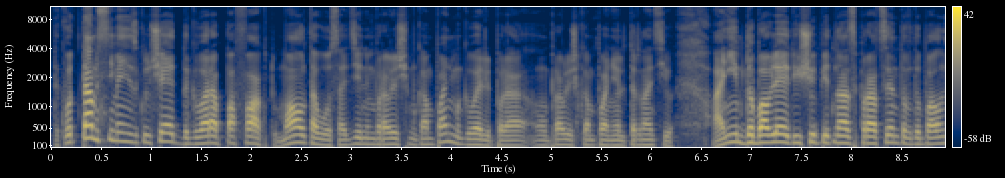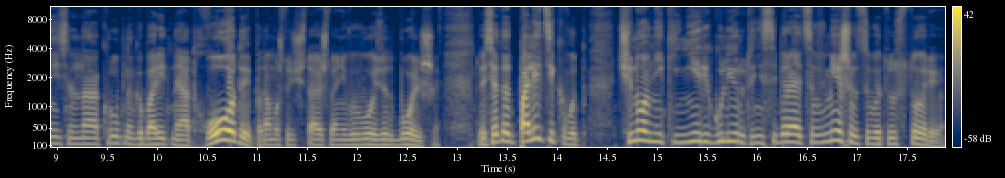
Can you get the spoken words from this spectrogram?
Так вот там с ними они заключают договора по факту. Мало того, с отдельными управляющими компаниями, мы говорили про управляющую компанию «Альтернатива», они им добавляют еще 15% дополнительно на крупногабаритные отходы, потому что считают, что они вывозят больше. То есть эта политика, вот чиновники не регулируют и не собираются вмешиваться в эту историю,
